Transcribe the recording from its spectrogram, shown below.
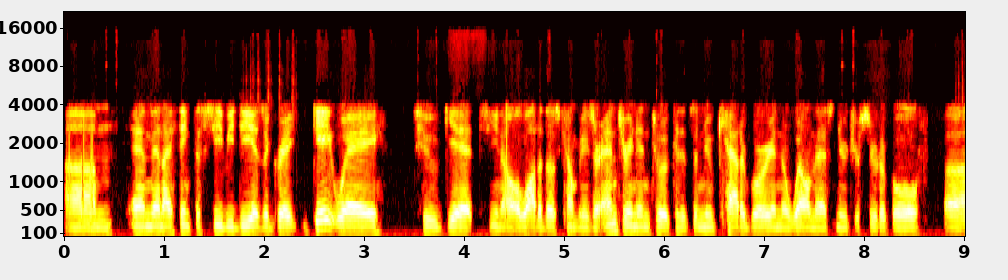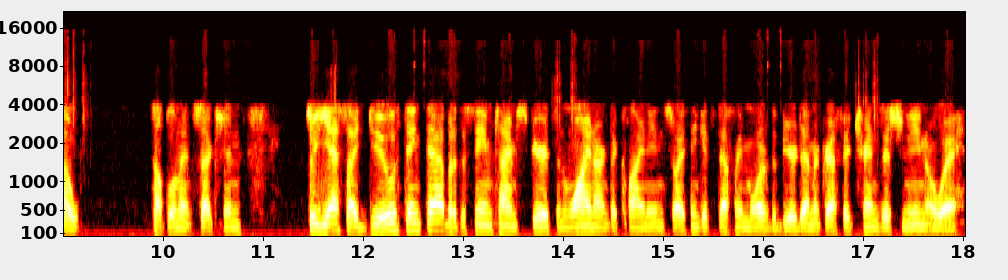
Um, and then I think the CBD is a great gateway to get, you know, a lot of those companies are entering into it because it's a new category in the wellness nutraceutical uh, supplement section. So yes, I do think that, but at the same time, spirits and wine aren't declining. So I think it's definitely more of the beer demographic transitioning away.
